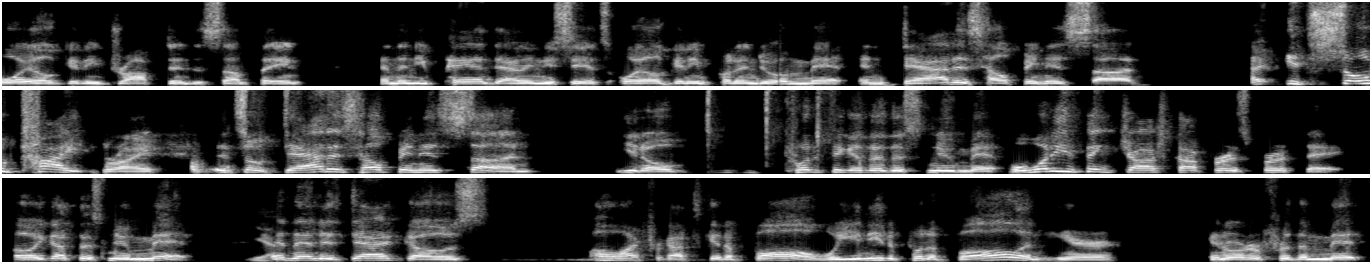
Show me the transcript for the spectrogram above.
oil getting dropped into something. And then you pan down and you see it's oil getting put into a mitt. And dad is helping his son. It's so tight, Brian. And so dad is helping his son, you know, put together this new mitt. Well, what do you think Josh got for his birthday? Oh, he got this new mitt. Yeah. And then his dad goes, Oh, I forgot to get a ball. Well, you need to put a ball in here in order for the mitt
